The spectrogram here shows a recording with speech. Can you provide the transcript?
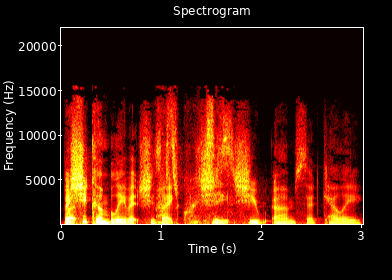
But, she couldn't believe it. She's like, crazy. she's, she um, said, Kelly,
